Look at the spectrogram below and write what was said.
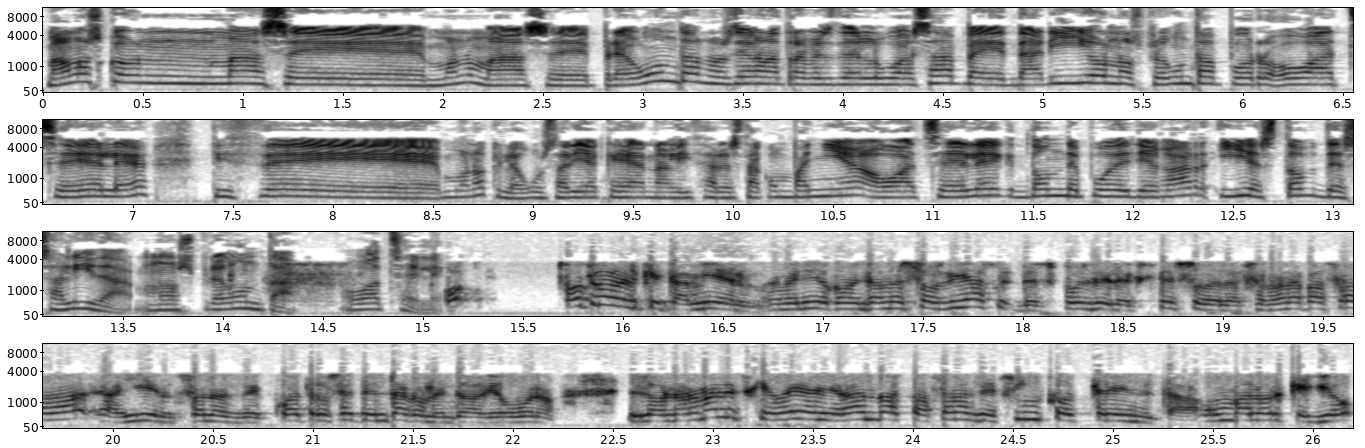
Vamos con más, eh, bueno, más eh, preguntas. Nos llegan a través del WhatsApp. Eh, Darío nos pregunta por OHL. Dice, bueno, que le gustaría que analizara esta compañía, OHL, dónde puede llegar y stop de salida. Nos pregunta OHL. Otro del que también he venido comentando estos días, después del exceso de la semana pasada, ahí en zonas de 4,70 comentaba, digo, bueno, lo normal es que vaya llegando hasta zonas de 5,30, un valor que yo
